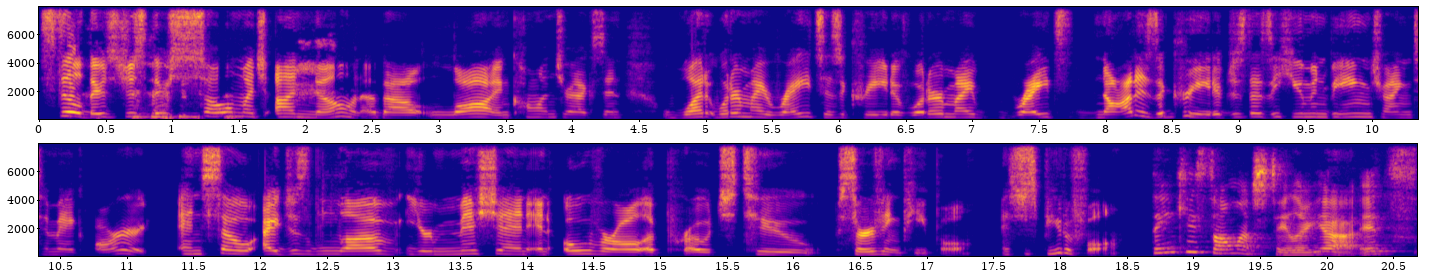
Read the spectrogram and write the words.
still, there's just there's so much unknown about law and contracts and what what are my rights as a creative? What are my rights not as a creative, just as a human being trying to make art? And so I just love your mission and overall approach to serving people. It's just beautiful. Thank you so much, Taylor. Yeah, it's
